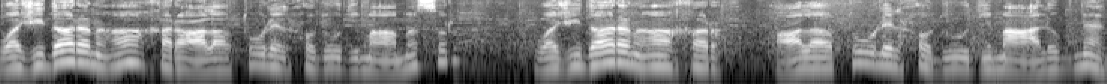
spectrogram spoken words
وجدارا آخر على طول الحدود مع مصر وجدارا آخر على طول الحدود مع لبنان.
